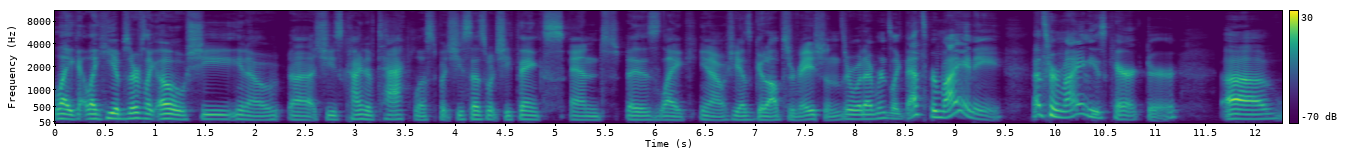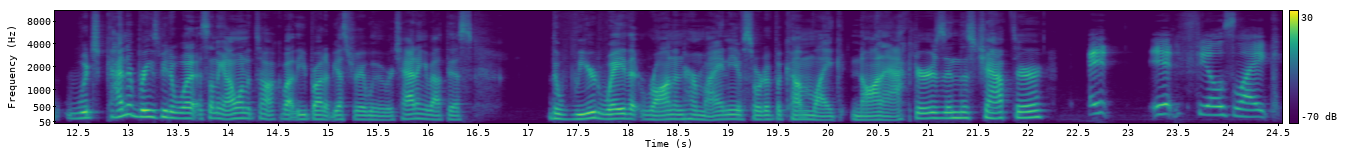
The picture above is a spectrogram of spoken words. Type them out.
Like like he observes like oh she you know uh she's kind of tactless but she says what she thinks and is like you know she has good observations or whatever. And it's like that's hermione. That's hermione's character. Uh which kind of brings me to what something i want to talk about that you brought up yesterday when we were chatting about this. The weird way that ron and hermione have sort of become like non-actors in this chapter. It it feels like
